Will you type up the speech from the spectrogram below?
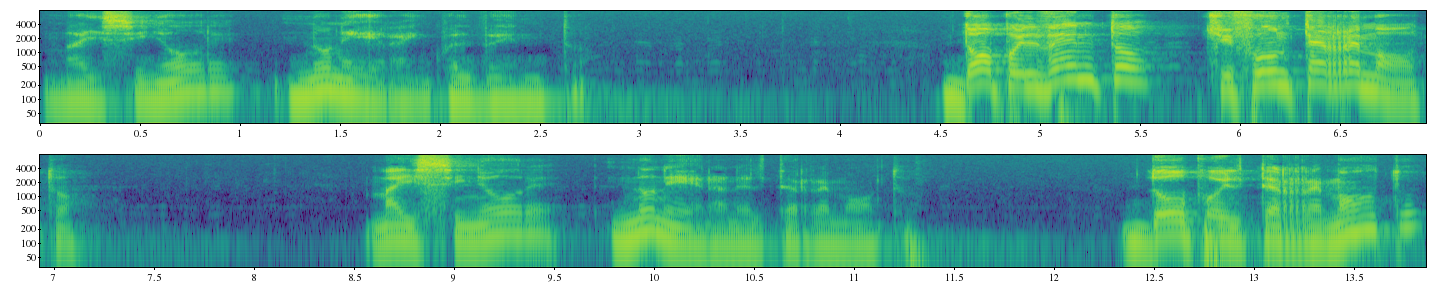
Ma il Signore non era in quel vento. Dopo il vento ci fu un terremoto, ma il Signore non era nel terremoto. Dopo il terremoto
